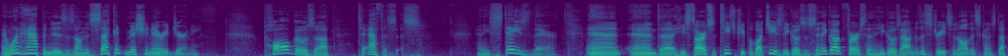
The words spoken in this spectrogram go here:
And what happened is, is on the second missionary journey, Paul goes up to Ephesus and he stays there. And, and uh, he starts to teach people about Jesus. He goes to synagogue first, and then he goes out into the streets and all this kind of stuff.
